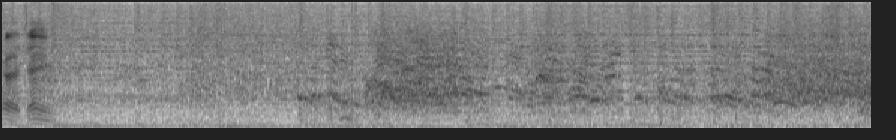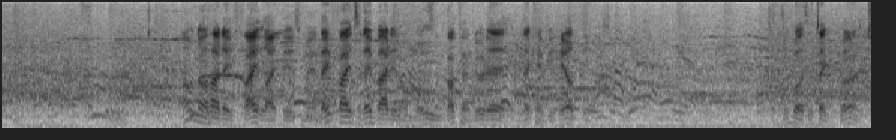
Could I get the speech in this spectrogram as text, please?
God dang. Don't know how they fight like this, man. They fight till their body don't move. I couldn't do that. That can't be healthy. You boys can take a punch.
